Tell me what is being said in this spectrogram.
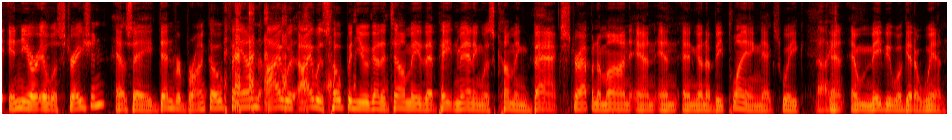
in your illustration, as a Denver Bronco fan, I was I was hoping you were going to tell me that Peyton Manning was coming back, strapping him on, and and, and going to be playing next week, he's- and, and maybe we'll get a win.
